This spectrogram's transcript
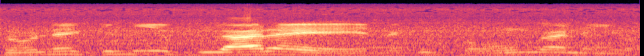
सोने के लिए बुला रहे हैं लेकिन सोऊँगा नहीं। हो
